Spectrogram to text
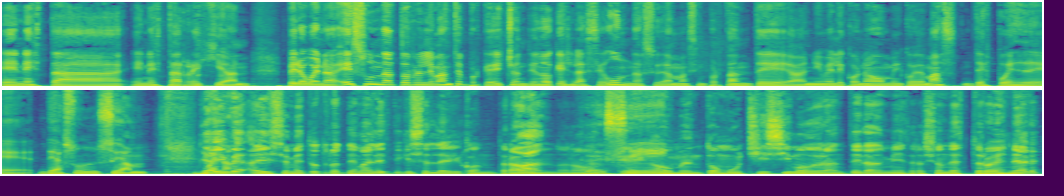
en esta, en esta región. Pero bueno, es un dato relevante porque de hecho entiendo que es la segunda ciudad más importante a nivel económico y demás después de, de Asunción. Y ahí, Bueno, ahí se mete otro tema, Leti, que es el del contrabando, ¿no? Sí. Que aumentó muchísimo durante la administración de Stroessner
